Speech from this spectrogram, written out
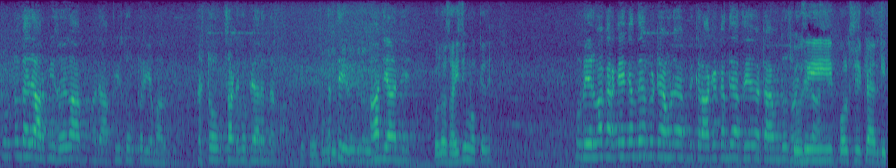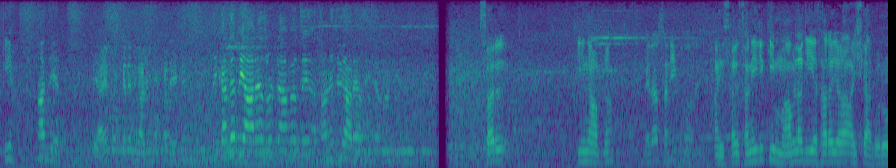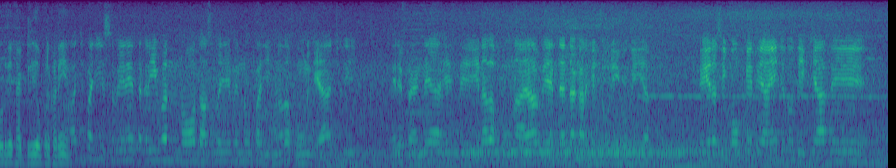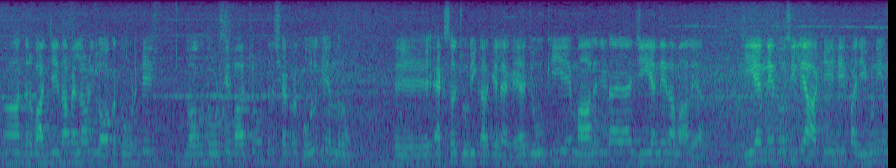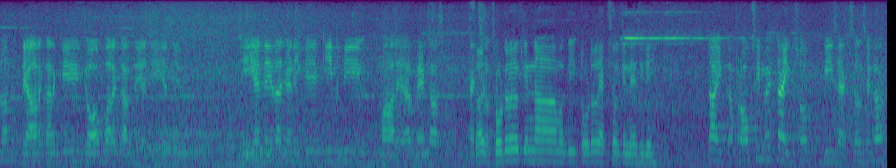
ਟੋਟਲ ਤਾਂ 1000 ਪੀਸ ਹੋਏਗਾ 1000 ਪੀਸ ਤੋਂ ਉੱਪਰ ਹੀ ਹੈ ਮਾਲ ਤੇ। ਸਟਾਕ ਸਾਡੇ ਕੋਲ ਪਿਆ ਰਹਿੰਦਾ। ਤੇ ਪੁਲਿਸ ਨੂੰ ਦਿੱਤੀ ਹੋਊਗੀ ਨਾ ਹਾਂਜੀ ਹਾਂਜੀ। ਪੁਲਿਸ ਆਈ ਸੀ ਮੌਕੇ ਤੇ? ਉਹ ਵੇਰਵਾ ਕਰਕੇ ਕਹਿੰਦੇ ਆ ਵੀ ਟਾਈਮ ਹੁਣ ਵੀ ਕਰਾ ਕੇ ਕਹਿੰਦੇ ਅਸੀਂ ਟਾਈਮ ਦੋ ਸੌ ਤੁਸੀਂ ਪੁਲਿਸ ਸ਼ਿਕਾਇਤ ਕੀਤੀ ਆ? ਹਾਂਜੀ ਹਾਂਜੀ। ਤੇ ਆਏ ਮੌਕੇ ਤੇ ਮੁਲਾਜ਼ਮ ਮੌਕਾ ਦੇ ਕੇ? ਨਹੀਂ ਕਹਿੰਦੇ ਵੀ ਆ ਰਿਹਾ ਥੋੜਾ ਟਾਈਮ ਹੈ ਉੱਥੇ ਥਾਣੇ 'ਚ ਵੀ ਆ ਰਿਹਾ ਸੀ ਹਾਂਜੀ। ਸਰ ਕੀ ਨਾਮ ਆਪਣਾ? ਮੇਰਾ ਸਨੀ ਕੁਮਾਰ ਹੈ ਹਾਂਜੀ ਸਰ ਸਨੀ ਜੀ ਕੀ ਮਾਮਲਾ ਕੀ ਹੈ ਸਾਰਾ ਜਿਹੜਾ ਅੱਜ ਹੁਸ਼ਿਆਰਪੁਰ ਰੋਡ ਦੇ ਫੈਕਟਰੀ ਦੇ ਉੱਪਰ ਖੜੇ ਆ? ਅੱਜ ਭਾਜੀ ਸਵੇਰੇ ਤਕਰੀਬਨ 9-10 ਵਜੇ ਮੈਨੂੰ ਭਾਜੀ ਉਹਨਾਂ ਦਾ ਫੋਨ ਗਿਆ। ਐਕਚੁਅਲੀ ਮੇਰੇ ਫਰੈਂਡ ਆ ਇਹ ਤੇ ਇਹਨਾਂ ਦਾ ਫੋਨ ਆਇਆ ਵੀ ਇੱਦਾਂ ਇੱਦਾਂ ਕਰਕੇ ਚੋਰੀ ਹੋ ਗਈ ਆ। ਫਿਰ ਅਸੀਂ ਮੌਕੇ ਤੇ ਆਏ ਜਦੋਂ ਦੇਖਿਆ ਤੇ ਆਹ ਦਰਵਾਜ਼ੇ ਦਾ ਪਹਿਲਾਂ ਉਹਨੇ ਲੋਕ ਤੋੜ ਕੇ ਲੋਕ ਤੋੜ ਕੇ ਬਾਅਦ ਚੋਂ ਉੱਧਰ ਸ਼ਟਰ ਖੋਲ ਕੇ ਅੰਦਰੋਂ ਤੇ ਐਕਸਲ ਚੋਰੀ ਕਰਕੇ ਲੈ ਗਏ ਆ ਜੋ ਕਿ ਇਹ ਮਾਲ ਜਿਹੜਾ ਆ ਜੀਐਨਏ ਦਾ ਮਾਲ ਆ। ਜੀਐਨਏ ਤੋਂ ਅਸੀਂ ਲਿਆ ਕੇ ਇਹ ਭਾਜੀ ਹੁਣੀ ਉਹਨਾਂ ਨੂੰ ਤਿਆਰ ਕਰਕੇ ਜੌਬ ਵਰਕ ਕਰਦੇ ਆ ਜੀਐਨਏ ਜੀਐਨਏ ਦਾ ਜਾਨੀ ਕਿ ਕੀਮਤੀ ਮਾਲ ਆ ਮਹਿੰਗਾ ਸਰ ਟੋਟਲ ਕਿੰਨਾ ਮਤਲਬ ਟੋਟਲ ਐਕਸਲ ਕਿੰਨੇ ਸੀਗੇ? ਢਾਈ ਅਪਰੋਕਸੀਮੇਟ 250 ਪੀਸ ਐਕਸਲ ਸੀਗਾ।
